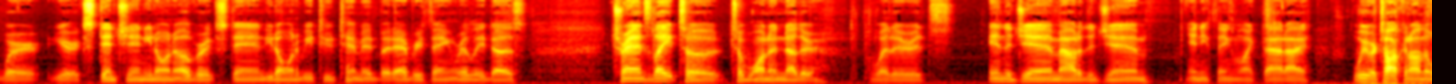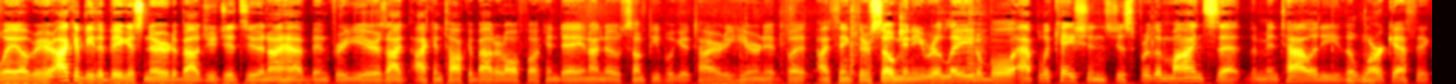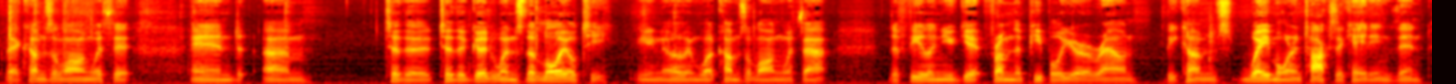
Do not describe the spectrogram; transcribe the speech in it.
where your extension, you don't want to overextend, you don't want to be too timid, but everything really does translate to to one another, whether it's in the gym, out of the gym, anything like that. I we were talking on the way over here. I could be the biggest nerd about jujitsu, and I have been for years. I I can talk about it all fucking day, and I know some people get tired of hearing it, but I think there's so many relatable applications just for the mindset, the mentality, the work ethic that comes along with it, and um, to the to the good ones, the loyalty, you know, and what comes along with that. The feeling you get from the people you're around becomes way more intoxicating than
